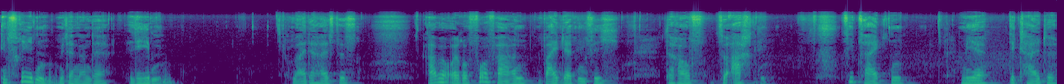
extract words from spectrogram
in Frieden miteinander leben. Weiter heißt es, aber eure Vorfahren weigerten sich darauf zu achten. Sie zeigten mir die kalte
